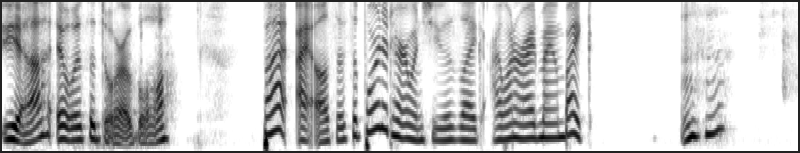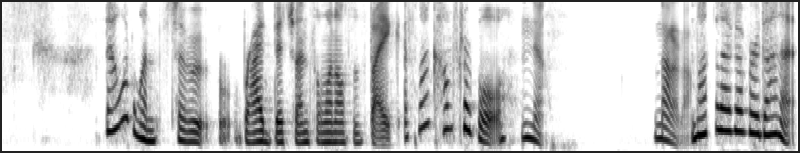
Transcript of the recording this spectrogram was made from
Yeah, it was adorable. But I also supported her when she was like, I want to ride my own bike. Mm-hmm. No one wants to ride bitch on someone else's bike. It's not comfortable. No. Not at all. Not that I've ever done it,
